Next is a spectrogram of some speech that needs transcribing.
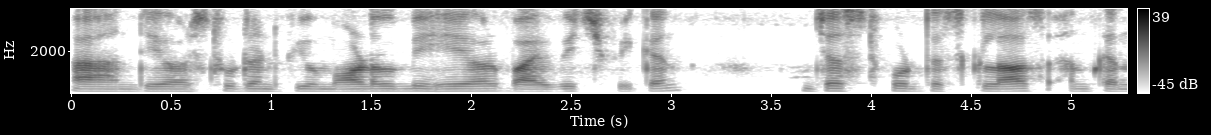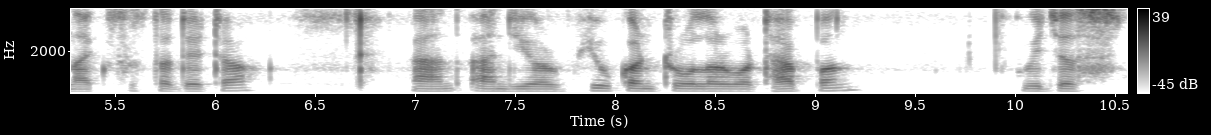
and your student view model be here by which we can just put this class and can access the data and and your view controller what happened we just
